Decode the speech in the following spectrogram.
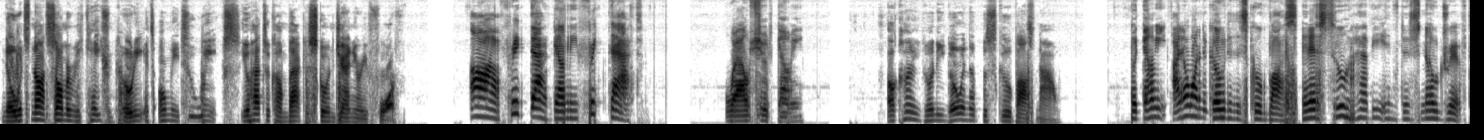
No, it's not summer vacation, Cody. It's only two weeks. You had to come back to school on January 4th. Ah, freak that, Gummy, freak that. Well, shoot, Gummy. Okay, Cody, go in the school bus now. But Gummy, I don't want to go to the school bus. It is too heavy in the snowdrift.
